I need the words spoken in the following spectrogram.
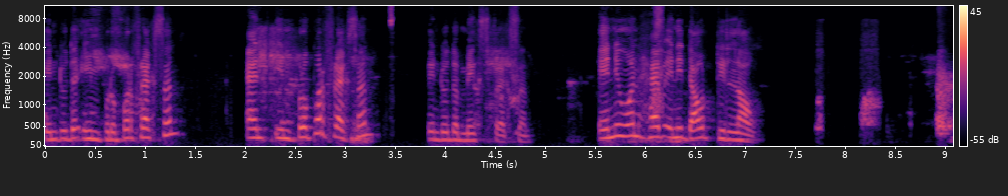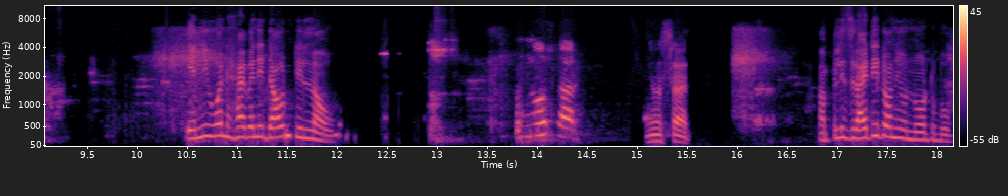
into the improper fraction and improper fraction into the mixed fraction. Anyone have any doubt till now? Anyone have any doubt till now? No, sir. No, sir. Uh, please write it on your notebook.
